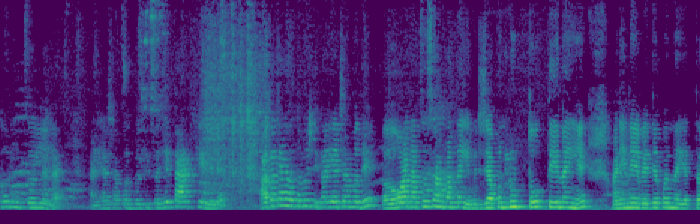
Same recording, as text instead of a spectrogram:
खण उचललेला आहे. आणि अशा पद्धतीचं हे ताट केलेलं आहे. आता काय होतं माहिती का? याच्यामध्ये वानाचं सामान नाहीये. म्हणजे जे आपण लुटतो ते नाहीये आणि नैवेद्य पण नाही तर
